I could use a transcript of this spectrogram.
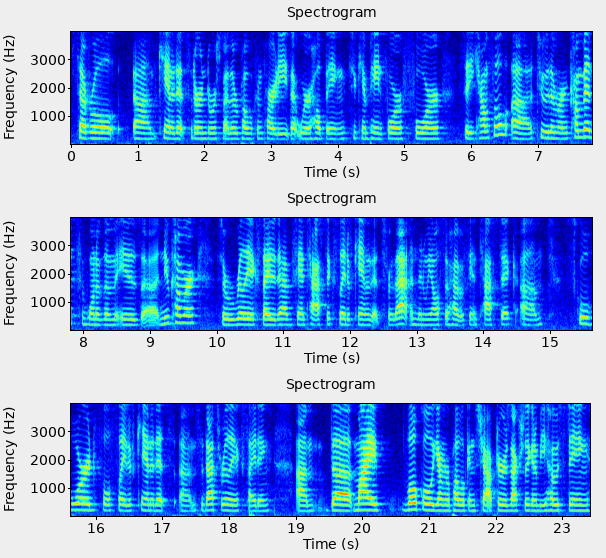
several um, candidates that are endorsed by the Republican Party that we're helping to campaign for for city council. Uh, two of them are incumbents. One of them is a newcomer. So we're really excited to have a fantastic slate of candidates for that. And then we also have a fantastic um, school board full slate of candidates. Um, so that's really exciting. Um, the my local Young Republicans chapter is actually going to be hosting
